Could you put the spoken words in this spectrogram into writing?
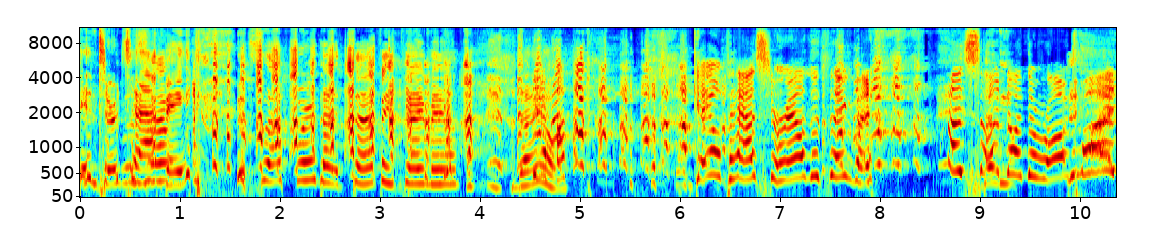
Enter Taffy. is that where that taffy came in? Damn. Gail passed around the thing, but I signed on the wrong one.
